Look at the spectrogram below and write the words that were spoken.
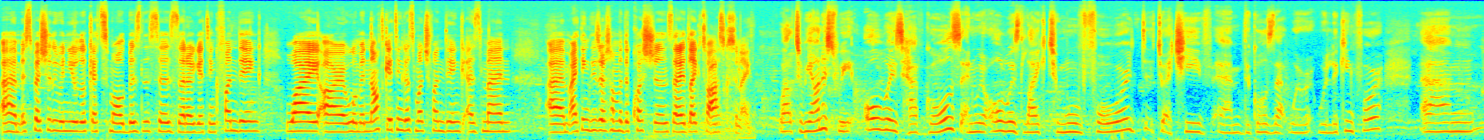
um, especially when you look at small businesses that are getting funding. Why are women not getting as much funding as men? Um, I think these are some of the questions that I'd like to ask tonight. Well, to be honest, we always have goals and we always like to move forward to achieve um, the goals that we're, we're looking for. Um,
